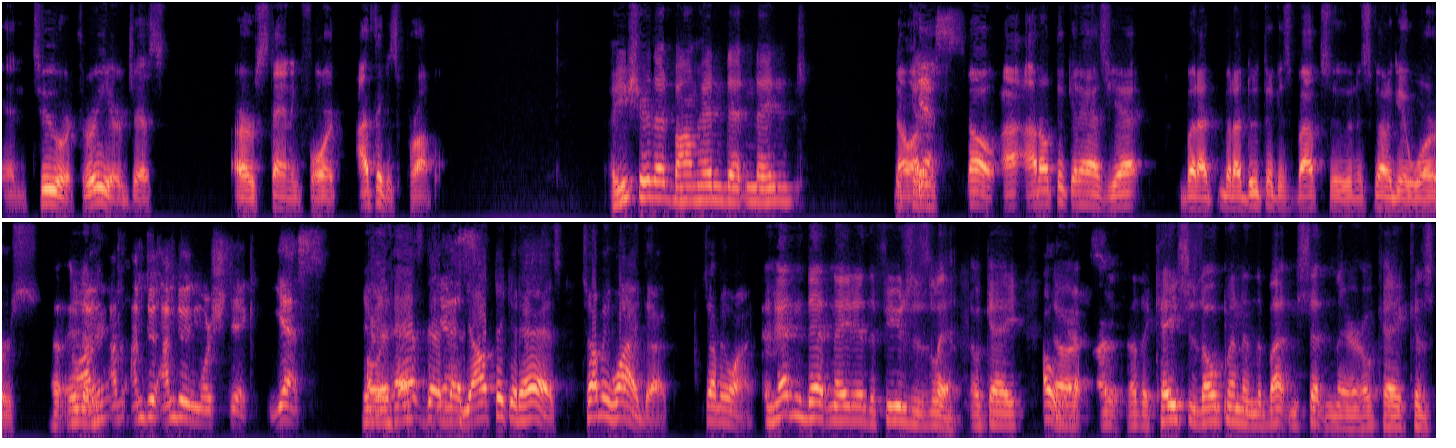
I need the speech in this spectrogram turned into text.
and two or three are just are standing for it, I think it's a problem. Are you sure that bomb hadn't detonated? No, yes. I, no, I, I, don't think it has yet, but I but I do think it's about to, and it's going to get worse. Uh, oh, I'm, I'm, I'm, doing I'm doing more shtick. Yes. Oh, it has detonated. Yes. Y'all think it has? Tell me why, Doug. Tell me why. It hadn't detonated. The fuse is lit. Okay. Oh, are, yes. are, are the cases open and the button sitting there? Okay, because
